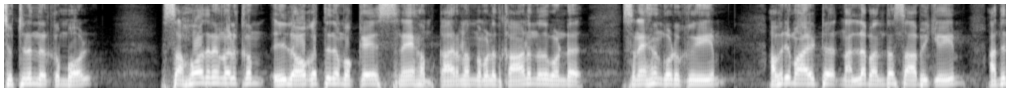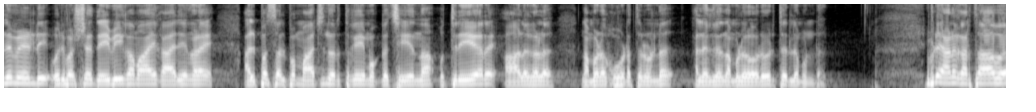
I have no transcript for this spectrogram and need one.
ചുറ്റിനും നിൽക്കുമ്പോൾ സഹോദരങ്ങൾക്കും ഈ ലോകത്തിനുമൊക്കെ സ്നേഹം. കാരണം നമ്മളത് കാണുന്നത് കൊണ്ട് സ്നേഹം കൊടുക്കുകയും അവരുമായിട്ട് നല്ല ബന്ധം സ്ഥാപിക്കുകയും അതിനുവേണ്ടി ഒരുപക്ഷെ ദൈവികമായ കാര്യങ്ങളെ അല്പസ്വല്പം മാറ്റി നിർത്തുകയും ഒക്കെ ചെയ്യുന്ന ഒത്തിരിയേറെ ആളുകൾ നമ്മുടെ കൂട്ടത്തിലുണ്ട് അല്ലെങ്കിൽ നമ്മൾ ഓരോരുത്തരിലുമുണ്ട്. ഇവിടെയാണ് കർത്താവ്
